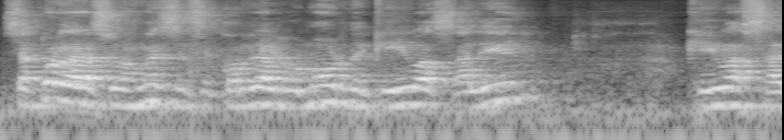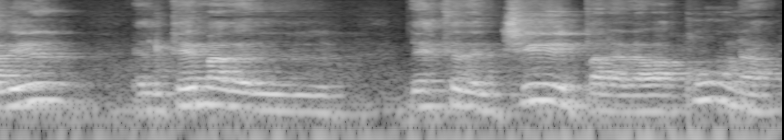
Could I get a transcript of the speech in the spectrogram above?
¿Se acuerdan? Hace unos meses se corría el rumor de que iba a salir, que iba a salir el tema del, de este del chip para la vacuna.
